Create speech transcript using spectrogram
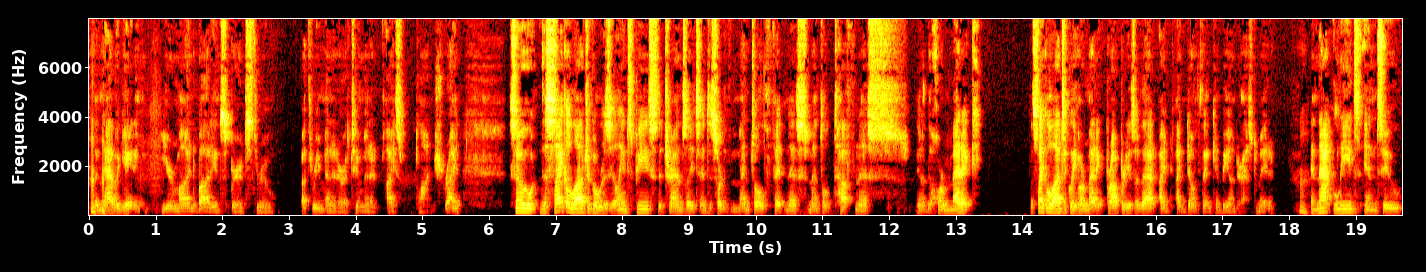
than navigating your mind, body, and spirits through a three minute or a two minute ice plunge, right? So the psychological resilience piece that translates into sort of mental fitness, mental toughness, you know, the hormetic, the psychologically hormetic properties of that, I, I don't think can be underestimated. Hmm. And that leads into,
